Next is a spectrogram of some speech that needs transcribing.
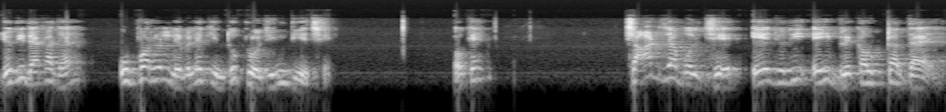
যদি দেখা যায়, উপরের লেভেলে কিন্তু ক্লোজিং দিয়েছে। ওকে চার্ট যা বলছে, এ যদি এই ব্রেকআউটটা দেয়,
